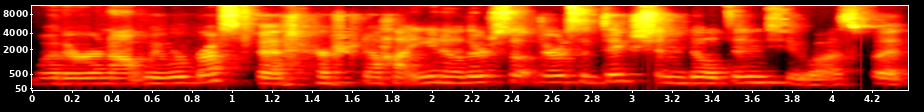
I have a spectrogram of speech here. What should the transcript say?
whether or not we were breastfed or not, you know, there's, there's addiction built into us, but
